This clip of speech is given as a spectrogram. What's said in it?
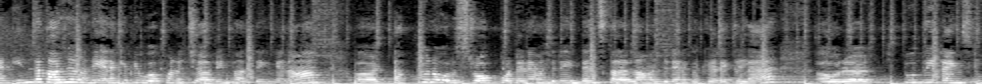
அண்ட் இந்த காஜல் வந்து எனக்கு எப்படி ஒர்க் பண்ணுச்சு அப்படின்னு பார்த்தீங்கன்னா டக்குன்னு ஒரு ஸ்ட்ரோக் போட்டேனே வந்துட்டு இன்டென்ஸ் கலர்லாம் வந்துட்டு எனக்கு கிடைக்கல. ஒரு two three times two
